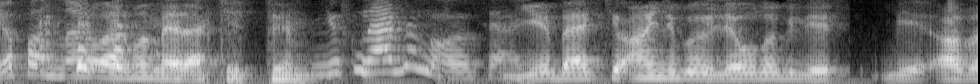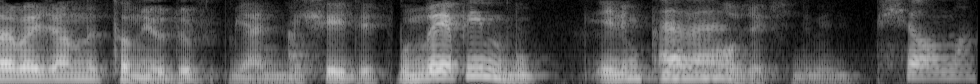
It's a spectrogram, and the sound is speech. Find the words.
Yapanlar var mı merak ettim. Yok nereden olacak? Niye? Belki aynı böyle olabilir. Bir Azerbaycanlı tanıyordur. Yani bir şeydir. Bunu da yapayım mı? Bu elim kırmızı Evet. mı olacak şimdi benim? Bir şey olmaz.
